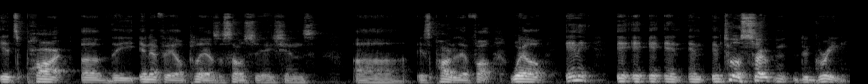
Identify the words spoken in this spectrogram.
it's part of the NFL Players Association's uh, it's part of their fault. Well, any in, in, in, in, to a certain degree,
